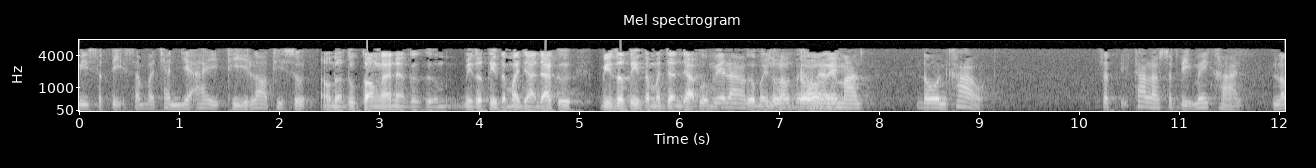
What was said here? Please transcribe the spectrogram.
มีสติสัมปชัญญะให้ถี่รอบที่สุดต้องเดินถูกต้องแล้วเนี่ยก็คือ มีสติสัมปชัญญะคือ มีสติสัมปชัญญะเพื่อเวลาเพื่อไม่หลงเราไปโดเอานอะอะไรไรมาโดนเข้าสติถ้าเราสติไม่ขาด เรา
